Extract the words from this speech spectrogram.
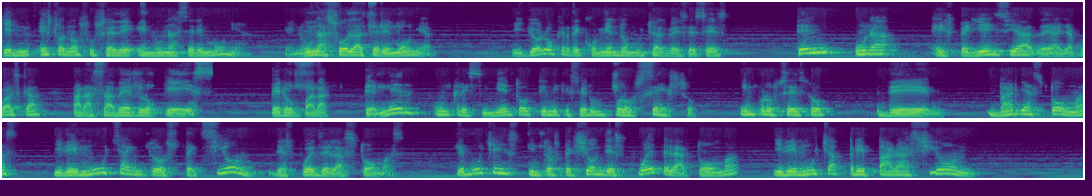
que esto no sucede en una ceremonia, en una sola ceremonia. Y yo lo que recomiendo muchas veces es, ten una experiencia de ayahuasca para saber lo que es. Pero para tener un crecimiento tiene que ser un proceso, un proceso de varias tomas y de mucha introspección después de las tomas, de mucha introspección después de la toma y de mucha preparación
